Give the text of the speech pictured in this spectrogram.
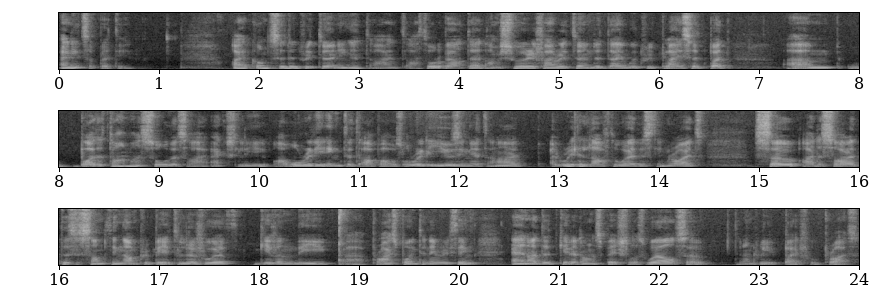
and it's a pity I considered returning it. I, I thought about that. I'm sure if I returned it, they would replace it. But um, by the time I saw this, I actually I already inked it up. I was already using it, and I I really love the way this thing writes. So I decided this is something I'm prepared to live with, given the uh, price point and everything. And I did get it on a special as well, so didn't really pay full price.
